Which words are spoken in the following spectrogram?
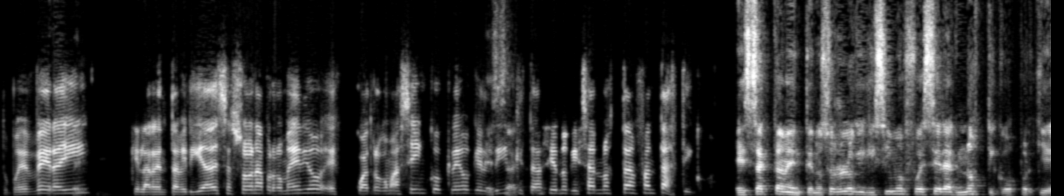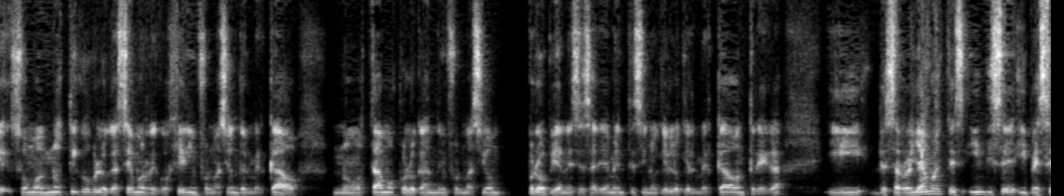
tú puedes ver ahí que la rentabilidad de esa zona promedio es 4,5, creo que el deal que está haciendo quizás no es tan fantástico. Exactamente, nosotros lo que quisimos fue ser agnósticos, porque somos agnósticos, lo que hacemos es recoger información del mercado, no estamos colocando información propia necesariamente, sino que es lo que el mercado entrega, y desarrollamos este índice IPZ,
